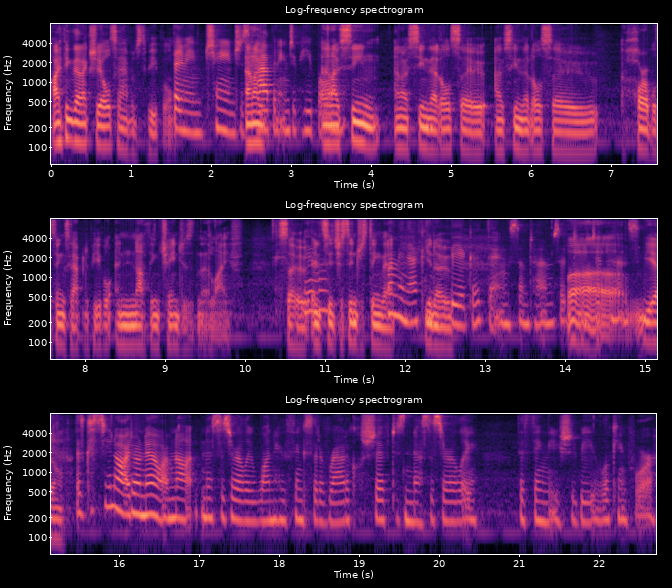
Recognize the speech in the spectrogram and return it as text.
I think that actually also happens to people. But I mean, change is And I- happening to people. and I've seen and I've seen that also I've seen that also horrible things happen to people and nothing changes in their life. So it's, Yeah. it's just interesting that I mean, that can you know be a good thing sometimes. It uh, yeah Because, you know, I don't know. I'm not necessarily one who thinks that a radical shift is necessarily the thing that you should be looking for.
